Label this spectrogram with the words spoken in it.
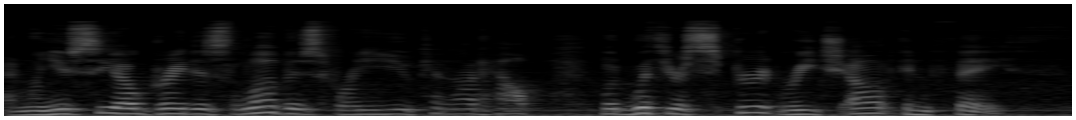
And when you see how great His love is for you, you cannot help but with your spirit reach out in faith.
